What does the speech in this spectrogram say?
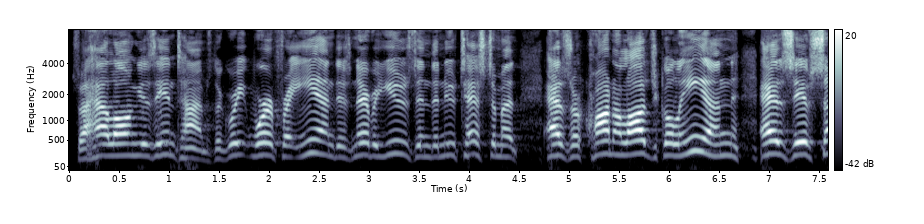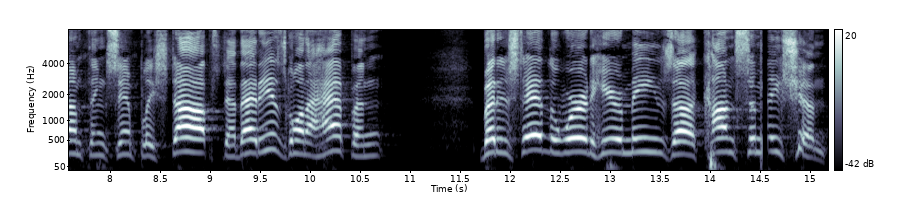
So, how long is end times? The Greek word for end is never used in the New Testament as a chronological end, as if something simply stops. Now, that is going to happen but instead, the word here means a consummation,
